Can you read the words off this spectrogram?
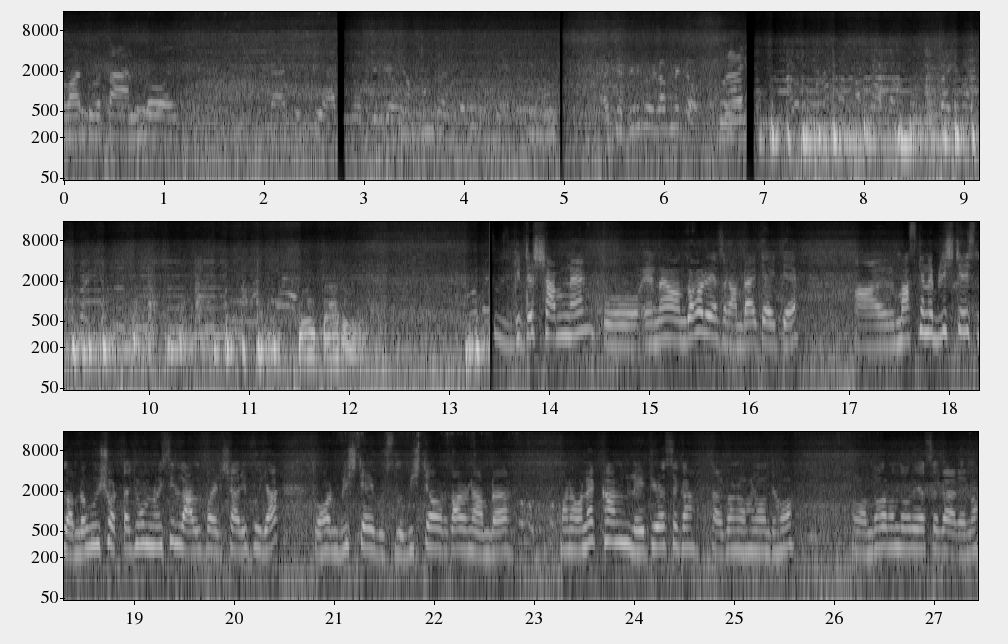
আবার দুটো আচ্ছা দেরি করে লাভ নেই তো? গেটের সামনে তো এনে অন্ধকার হয়ে আছে আমরা আইতে আইতে? আর মাঝখানে বৃষ্টি এসেছিল আমরা হুই শটটা যখন নইছি লাল পায়ের শাড়ি ফুইরা তখন বৃষ্টি আই গেছিল। বৃষ্টি হওয়ার কারণে আমরা মানে অনেকক্ষণ লেট হয়ে আছে গা, তার কারণে ওখানে দেখো অন্ধকার অন্ধকার হয়ে আছে গা, আর এনো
